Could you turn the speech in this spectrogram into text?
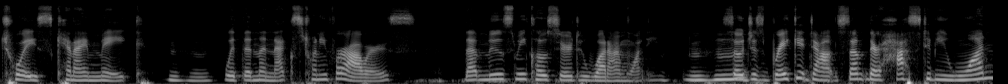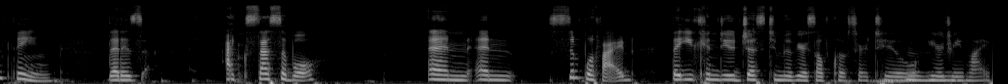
choice can I make mm-hmm. within the next 24 hours? that moves me closer to what I'm wanting. Mm-hmm. So just break it down. Some there has to be one thing that is accessible and and simplified that you can do just to move yourself closer to mm-hmm. your dream life.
